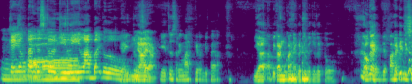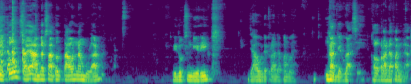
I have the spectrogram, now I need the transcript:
hmm. kayak yang tandas ke Oh. gili laba itu loh Ya itu, Ya, ya. ya itu sering parkir di Perak. ya tapi kan bukan yang kecil-kecil itu oke parkir. Jadi di situ saya hampir satu tahun enam bulan hidup sendiri. jauh dari peradaban, Pak. Enggak juga sih. Kalau peradaban enggak.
